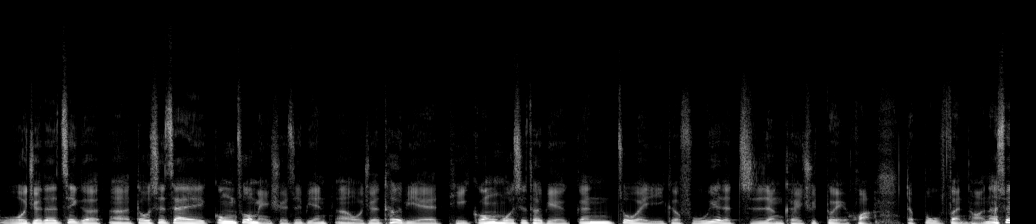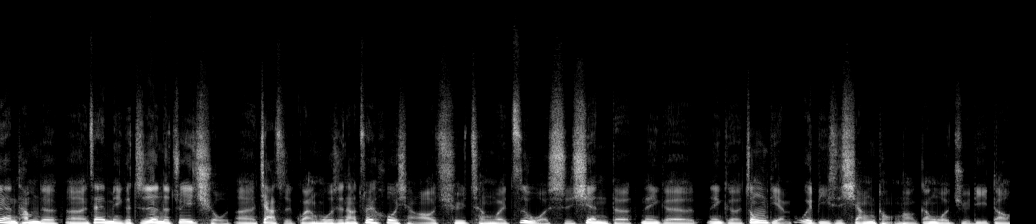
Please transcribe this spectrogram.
我觉得这个呃，都是在工作美学这边呃，我觉得特别提供或是特别跟作为一个服务业的职人可以去对话的部分哈。那虽然他们的呃，在每个职人的追求呃价值观，或是他最后想要去成为自我实现的那个那个终点未必是相同哈。刚我举。力到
